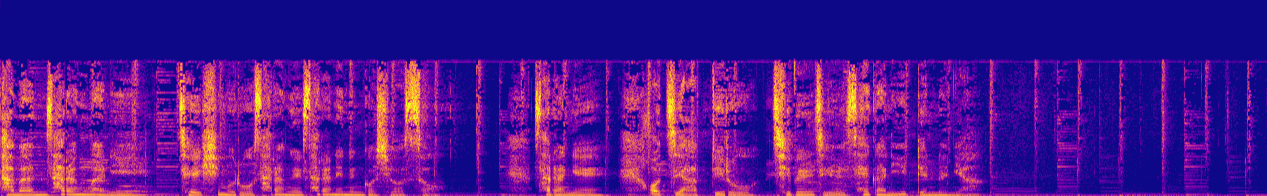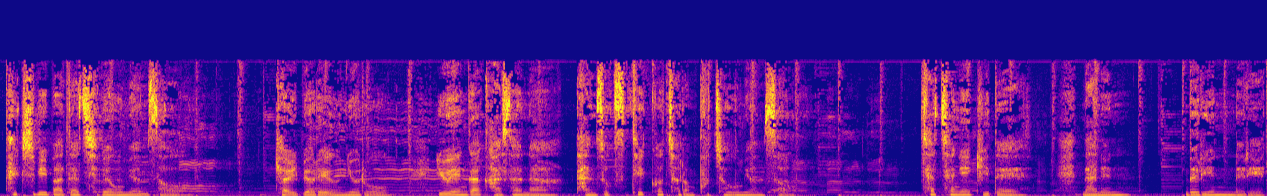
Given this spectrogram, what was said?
다만 사랑만이 제 힘으로 사랑을 살아내는 것이어서 사랑에 어찌 앞뒤로 집을 지을 세간이 있겠느냐. 택시비 받아 집에 오면서 결별의 은유로 유행가 가사나 단속 스티커처럼 붙여오면서 차창에 기대 나는 느릿느릿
